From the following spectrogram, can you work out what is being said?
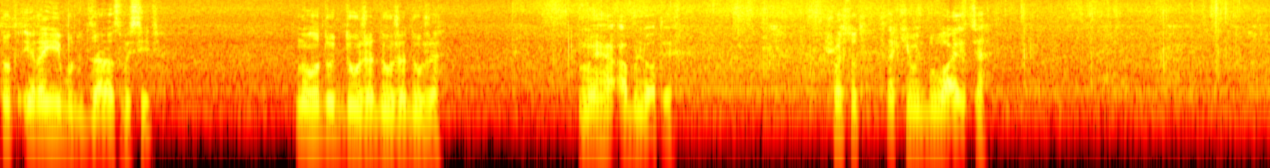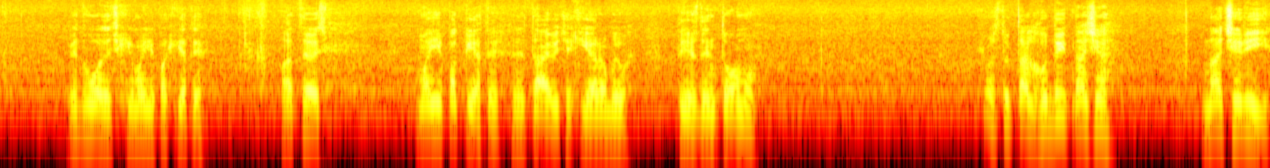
тут і раї будуть зараз висіти. Ну, гудуть дуже-дуже-дуже мега обльоти. Щось тут таке відбувається. Від водочки мої пакети. А це ось мої пакети літають, які я робив тиждень тому. Щось тут так гудить, наче, наче рій.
